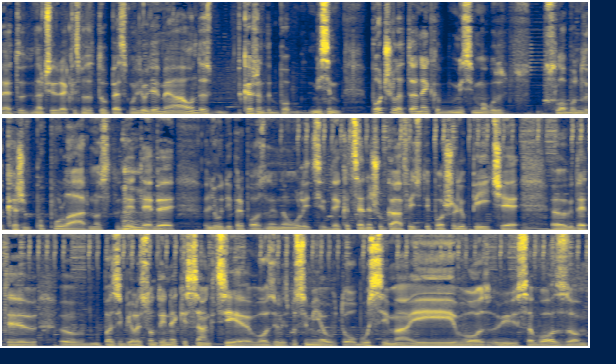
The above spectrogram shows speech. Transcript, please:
eto, znači, rekli smo za tu pesmu Ljulje me, a onda, kažem, da, po, mislim, počela ta neka, mislim, mogu slobodno da kažem, popularnost, gde Mm. tebe ljudi prepoznaju na ulici, gde kad sedneš u kafić ti pošalju piće, e, gde te, e, pazi, bile su onda i neke sankcije, vozili smo se mi autobusima i, voz, i sa vozom,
